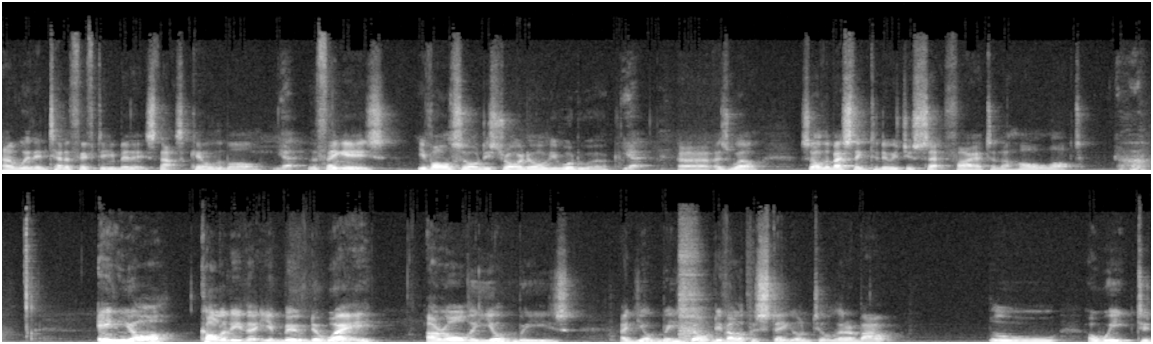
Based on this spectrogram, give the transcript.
And within 10 or 15 minutes, that's killed them all. Yeah. The thing is, you've also destroyed all your woodwork Yeah. uh, as well. So the best thing to do is just set fire to the whole lot. In your colony that you've moved away are all the young bees. And young bees don't develop a sting until they're about ooh, a week to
